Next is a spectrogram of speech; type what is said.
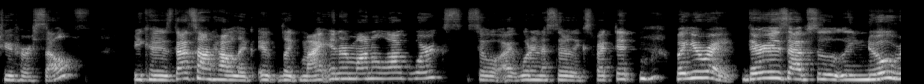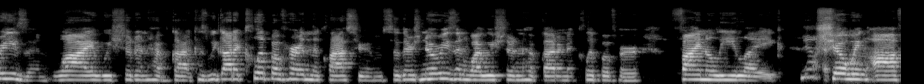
to herself because that's not how like it, like my inner monologue works so i wouldn't necessarily expect it Mhm. but you're right there is absolutely no reason why we shouldn't have got because we got a clip of her in the classroom so there's no reason why we shouldn't have gotten a clip of her finally like Yeah. showing off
